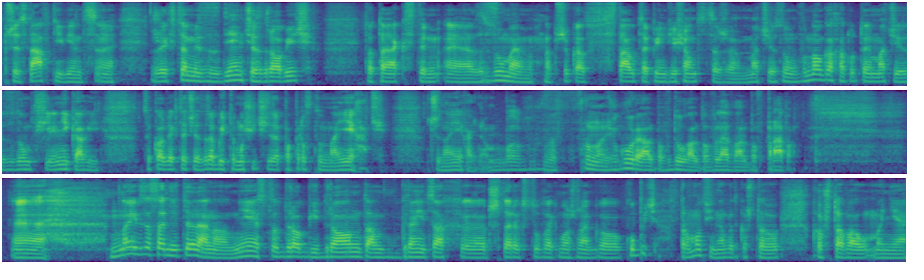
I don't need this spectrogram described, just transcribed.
przystawki, więc e, jeżeli chcemy zdjęcie zrobić, to tak jak z tym e, zoomem, na przykład w stałce 50, że macie zoom w nogach, a tutaj macie zoom w silnikach i cokolwiek chcecie zrobić, to musicie po prostu najechać. Czy najechać, no, bo w- frunąć w górę, albo w dół, albo w lewo, albo w prawo. E, No i w zasadzie tyle. No. Nie jest to drogi dron, tam w granicach e, 4 stówek można go kupić. W promocji nawet kosztował, kosztował mnie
